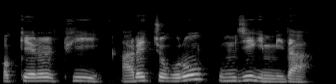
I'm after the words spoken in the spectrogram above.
어깨를 뒤, 아래쪽으로 움직입니다.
